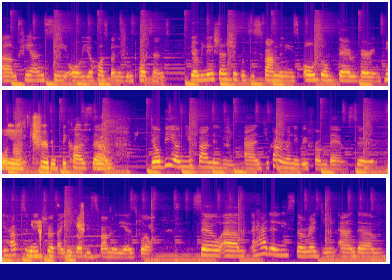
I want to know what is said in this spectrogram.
um, fiance or your husband is important. Your relationship with his family is also very, very important Mm, true. because True. um, they'll be your new family and you can't run away from them. So you have to make sure that you love his family as well. So um, I had a list already and um,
